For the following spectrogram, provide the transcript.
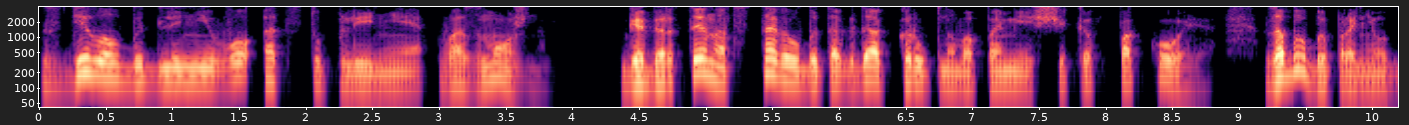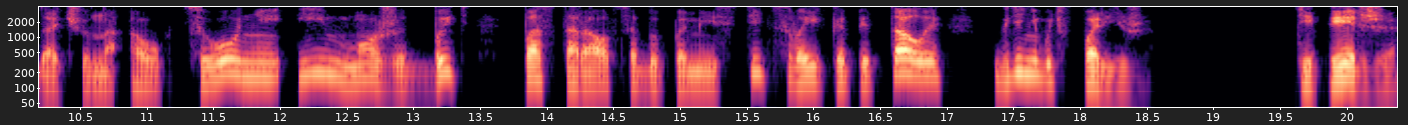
сделал бы для него отступление возможным. Габертен отставил бы тогда крупного помещика в покое, забыл бы про неудачу на аукционе и, может быть, постарался бы поместить свои капиталы где-нибудь в Париже. Теперь же,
